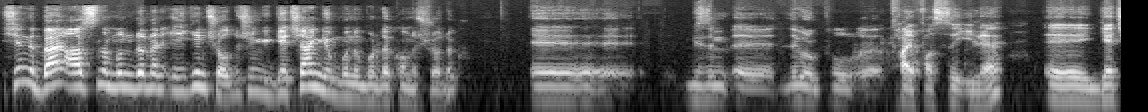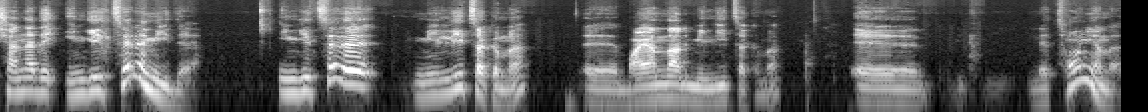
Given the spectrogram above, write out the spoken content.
Şimdi ben aslında bunu da ben ilginç oldu. Çünkü geçen gün bunu burada konuşuyorduk. Ee, bizim e, Liverpool e, tayfası ile. E, geçenlerde İngiltere miydi? İngiltere milli takımı, e, bayanlar milli takımı, e, Letonya mı?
